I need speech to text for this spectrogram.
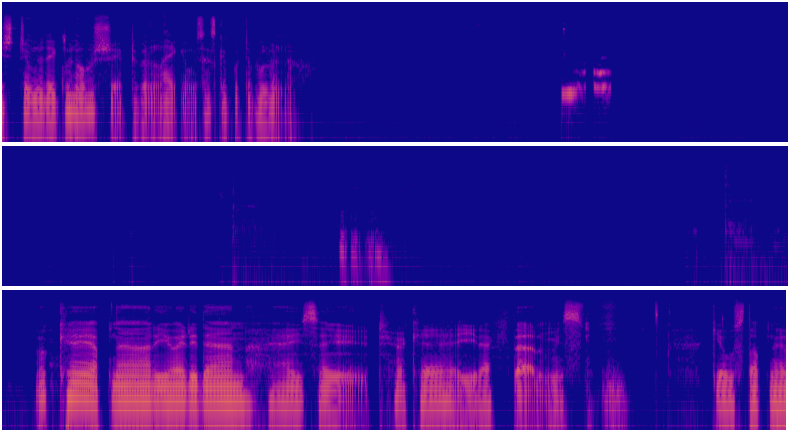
স্ট্রিমটা দেখবেন, অবশ্যই একটু করে লাইক এবং সাবস্ক্রাইব করতে ভুলবেন না। ওকে আপনার ইউআইডি দেন। এই সাইড ওকে এই ডাক্তার মিস কি অবস্থা আপনার?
